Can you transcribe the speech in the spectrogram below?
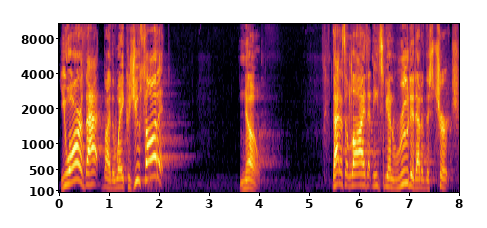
You are that, by the way, because you thought it. No. That is a lie that needs to be unrooted out of this church.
